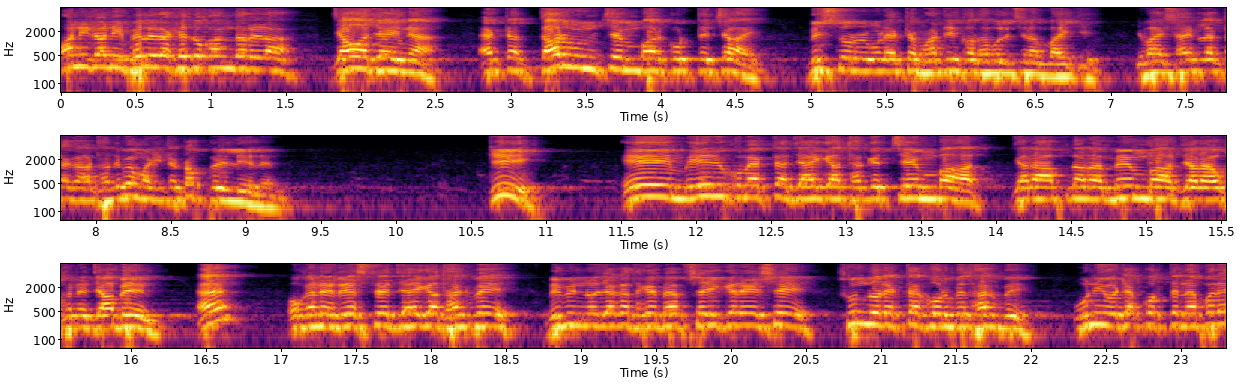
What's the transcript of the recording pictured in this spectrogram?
পানি টানি ফেলে রাখে দোকানদারেরা, যাওয়া যায় না। একটা দারুণ চেম্বার করতে চাই। বলে একটা মাটির কথা বলেছিলাম ভাইকে, যে ভাই ষাট লাখ টাকা আঠা দেবে, মাটিটা টপ করে নিয়ে এলেন। কি? এই এরকম একটা জায়গা থাকে চেম্বার, যারা আপনারা মেম্বার যারা ওখানে যাবেন হ্যাঁ? ওখানে রেস্টের জায়গা থাকবে, বিভিন্ন জায়গা থেকে ব্যবসায়িকেরা এসে সুন্দর একটা করবে থাকবে। উনি ওটা করতে না পারে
